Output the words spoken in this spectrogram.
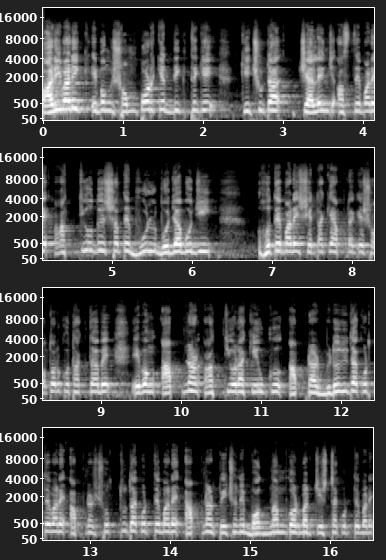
পারিবারিক এবং সম্পর্কের দিক থেকে কিছুটা চ্যালেঞ্জ আসতে পারে, আত্মীয়দের সাথে ভুল বোঝাবুঝি হতে পারে, সেটাকে আপনাকে সতর্ক থাকতে হবে এবং আপনার আত্মীয়রা কেউ কেউ আপনার বিরোধিতা করতে পারে, আপনার শত্রুতা করতে পারে, আপনার পেছনে বদনাম করবার চেষ্টা করতে পারে।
